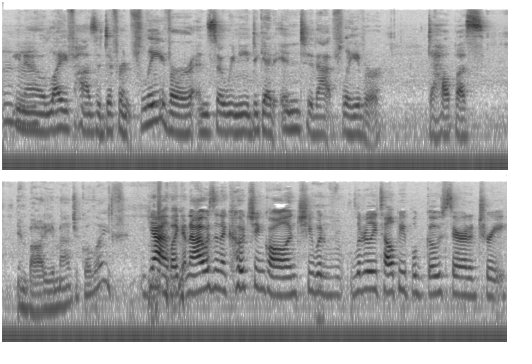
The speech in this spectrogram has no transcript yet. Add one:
you know life has a different flavor and so we need to get into that flavor to help us embody a magical life Yeah, like, and I was in a coaching call, and she would literally tell people, "Go stare at a tree.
